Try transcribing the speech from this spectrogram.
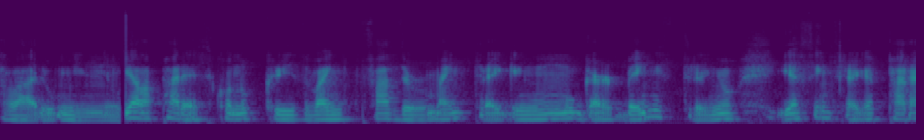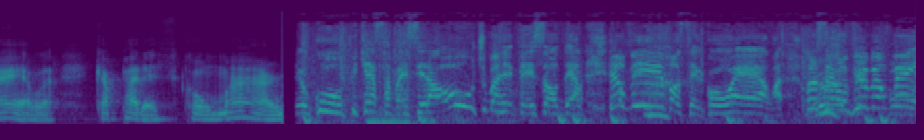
Salário Mínimo. E ela aparece quando Chris vai fazer uma entrega em um lugar bem estranho e essa entrega é para ela, que aparece com uma arma. Preocupe que essa vai ser a última refeição dela. Eu vi você com ela. Você não viu meu bem?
